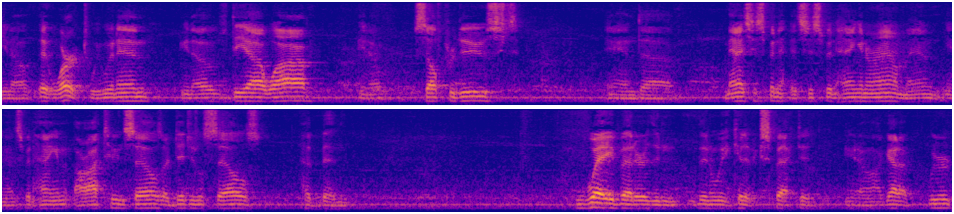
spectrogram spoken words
you know, it worked. We went in, you know, it was DIY, you know, self-produced, and uh, man, it's just been it's just been hanging around, man. You know, it's been hanging. Our iTunes sales, our digital sales, have been way better than than we could have expected. You know, I got a we were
